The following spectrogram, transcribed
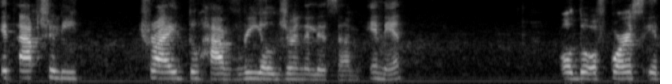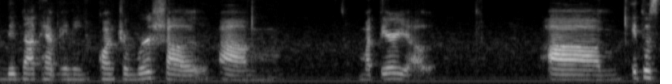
It actually tried to have real journalism in it. Although, of course, it did not have any controversial um, material. Um, it was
